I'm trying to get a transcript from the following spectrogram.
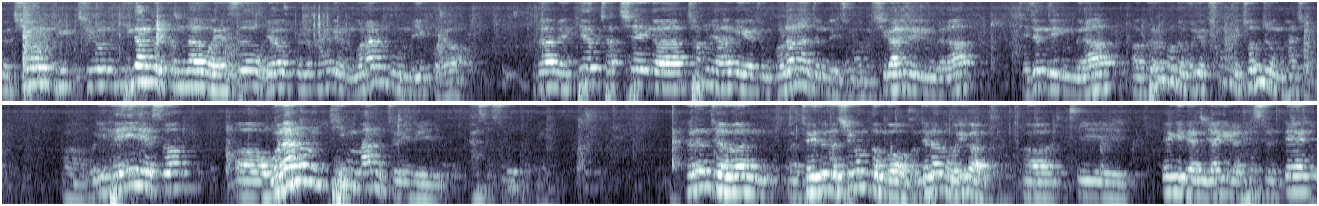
그 지원, 기, 지원 기간도 끝나고 해서 우리하고 별로 관계를 원하는 부분도 있고요. 그 다음에 기업 자체가 참여하기가 좀 곤란한 점도 있습니다. 뭐 시간적인 거나 재정적인 거나 어, 그런 것도 우리가 충분히 존중하죠. 어, 우리 회의에서 어, 원하는 팀만 저희들이 갔었습니다. 예. 그런 점은 어, 저희들도 지금도 뭐 언제라도 우리가 어, 이 여기에 대한 이야기를 했을 때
